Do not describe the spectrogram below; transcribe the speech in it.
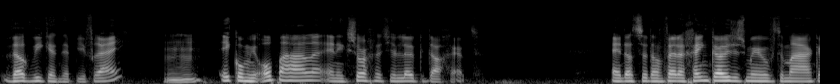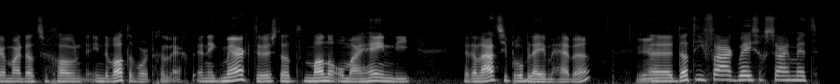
welk weekend heb je vrij? Mhm. Ik kom je ophalen en ik zorg dat je een leuke dag hebt. En dat ze dan verder geen keuzes meer hoeft te maken, maar dat ze gewoon in de watten wordt gelegd. En ik merk dus dat mannen om mij heen die relatieproblemen hebben, dat die vaak bezig zijn met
